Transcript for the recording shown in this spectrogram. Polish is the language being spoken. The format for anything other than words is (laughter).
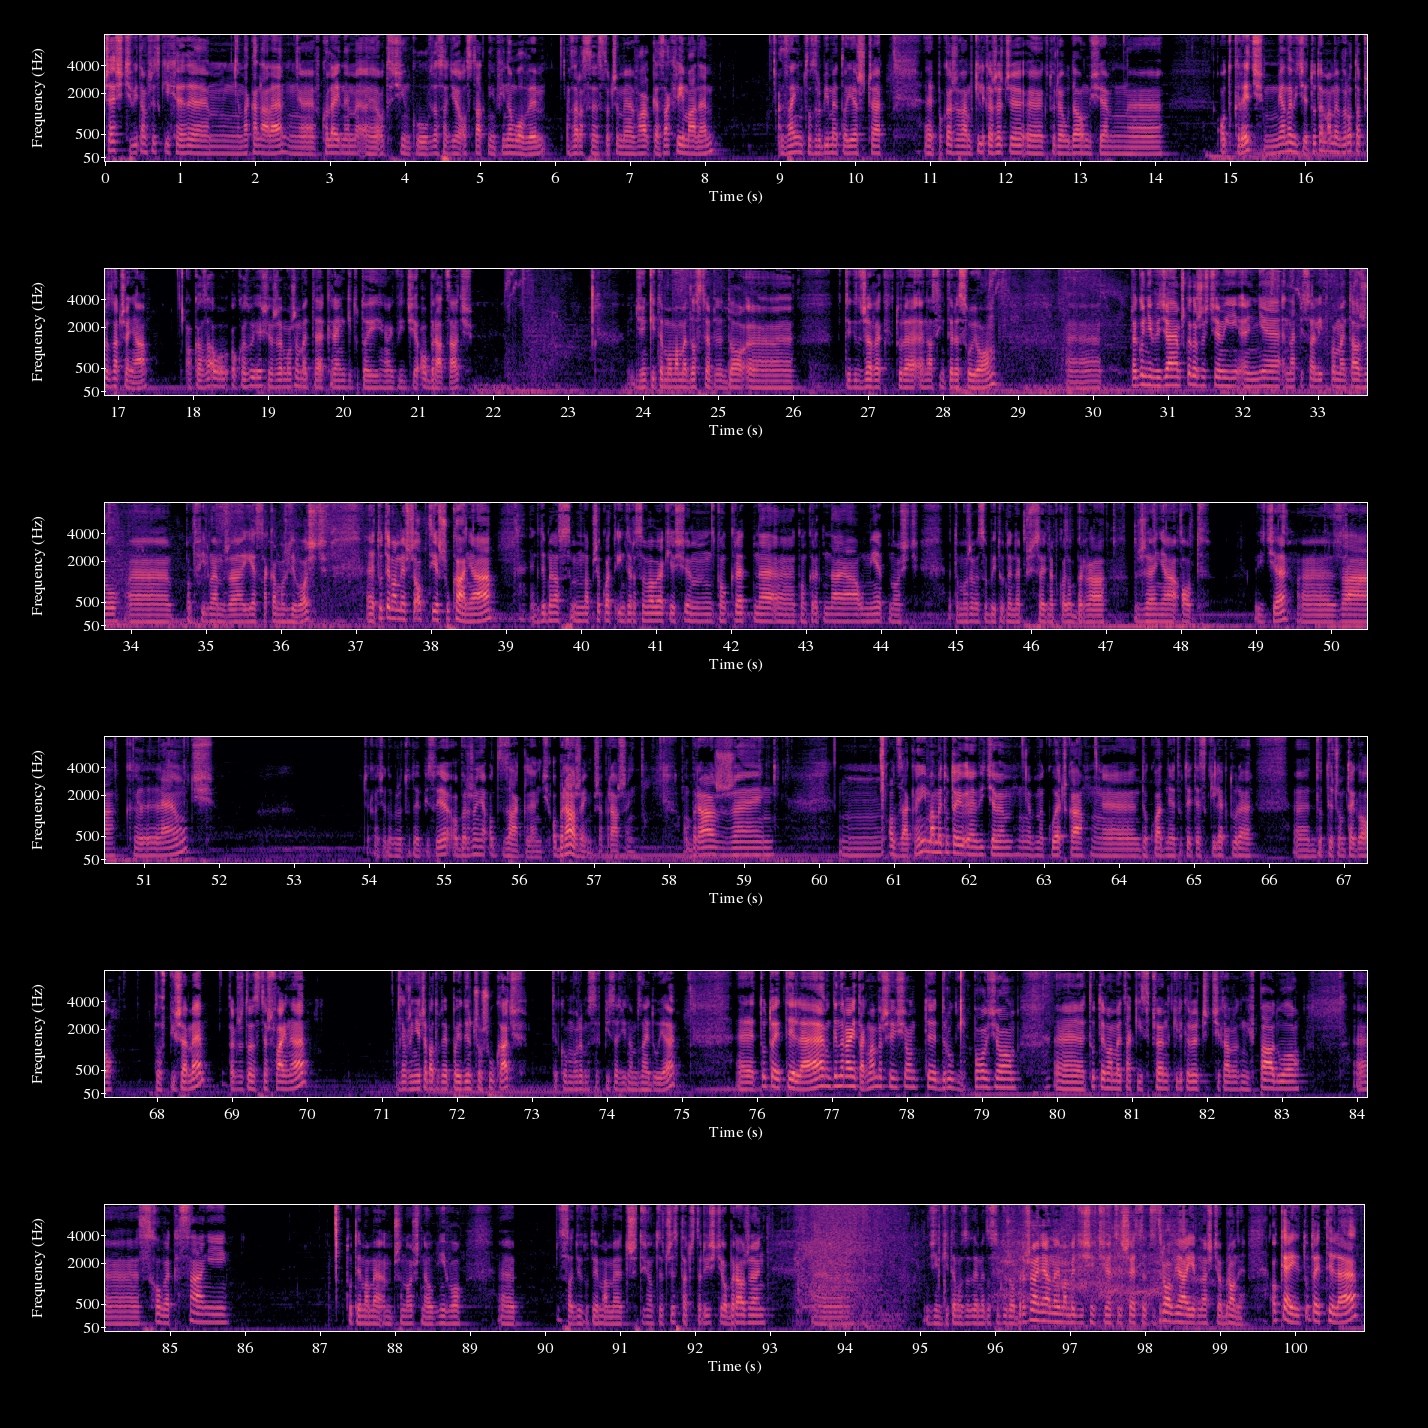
Cześć, witam wszystkich na kanale w kolejnym e, odcinku, w zasadzie ostatnim, finałowym. Zaraz stoczymy walkę z Ahrimanem. Zanim to zrobimy, to jeszcze e, pokażę Wam kilka rzeczy, e, które udało mi się odkryć. Mianowicie, tutaj mamy wrota przeznaczenia. Okazało, okazuje się, że możemy te kręgi tutaj, jak widzicie, obracać. Dzięki temu mamy dostęp do e, tych drzewek, które nas interesują. E, Tego nie wiedziałem. Szkoda, żeście mi nie napisali w komentarzu e, pod filmem, że jest taka możliwość. E, Tutaj mamy jeszcze opcję szukania. Gdyby nas na przykład interesowały jakieś konkretne, e, konkretna umiejętność, to możemy sobie tutaj napisać na przykład obrażenia od. Widzicie? E, Zaklęć. Czekajcie, dobrze tutaj wpisuję. Obrażenia od zaklęć. Obrażeń, przepraszam. Obrażeń mm, od zaklęć. I mamy tutaj, e, widzicie, kółeczka, e, dokładnie tutaj te skille, które e, dotyczą tego, co wpiszemy. Także to jest też fajne. Także nie trzeba tutaj pojedynczo szukać, tylko możemy sobie wpisać i nam znajduje. Tutaj tyle. Generalnie tak, mamy 62 poziom. Tutaj mamy taki sprzęt, kilka rzeczy ciekawych mi wpadło. E, Schowek sani. Tutaj mamy przenośne ogniwo. E, W zasadzie tutaj mamy 3340 obrażeń. E, Dzięki temu zadajemy dosyć dużo obrażenia. No i mamy 10600 zdrowia, 11 obrony. Ok, tutaj tyle.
